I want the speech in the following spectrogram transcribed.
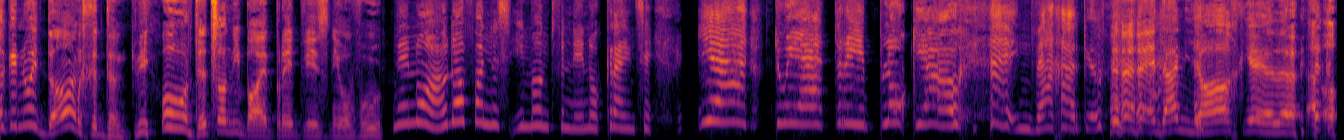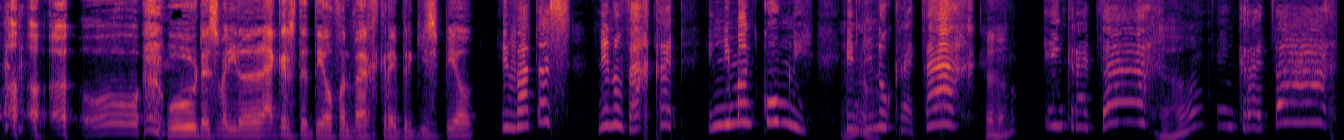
Ek het nooit daaraan gedink nie. O, oh, dit sal nie baie pret wees nie of hoe. Neno hou daarvan as iemand vir Neno kry en sê: "Ja, 2, 3 blok jou." en weghardloop. en dan jaag jy hulle. O, oh, dis wat die lekkerste deel van wegkruipertjies speel. en wat as Neno wegkruip en niemand kom nie en Neno kruip weg Ja. En kruip weg Ja. en kruip weg.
